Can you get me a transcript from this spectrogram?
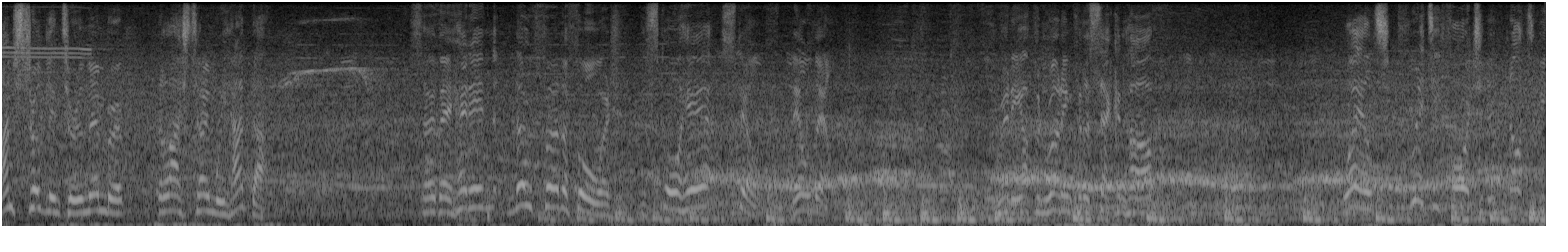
I'm struggling to remember the last time we had that. So they head in no further forward. The score here, still nil-nil. Already up and running for the second half. Wales pretty fortunate not to be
